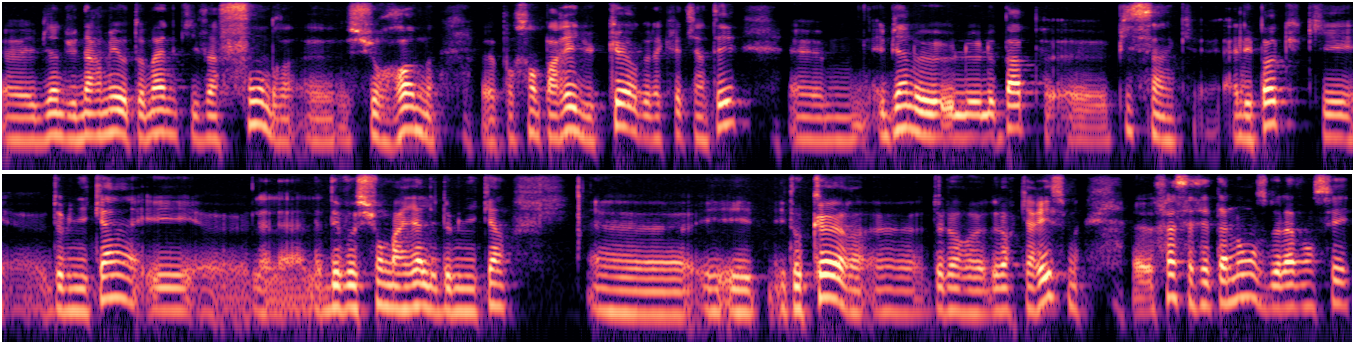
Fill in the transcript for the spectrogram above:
euh, eh d'une armée ottomane qui va fondre sur Rome pour s'emparer du cœur de la chrétienté. eh bien, le, pape Pie V, à l'époque, qui est dominicain, et la, dévotion mariale des dominicains est, au cœur de, leur, de, leur, charisme. face à cette annonce de l'avancée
